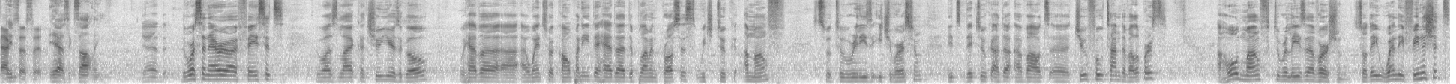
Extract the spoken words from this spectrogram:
access it. Yes, exactly. Yeah, the, the worst scenario I faced it, it was like uh, two years ago. We have a, uh, I went to a company. They had a deployment process which took a month to, to release each version. It, they took ad- about uh, two full-time developers, a whole month to release a version. So they, when they finished it,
